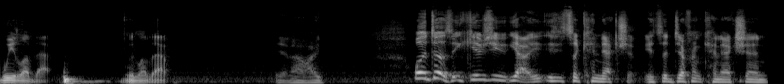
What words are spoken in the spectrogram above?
we love that. We love that. you know i well it does it gives you yeah it's a connection it's a different connection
